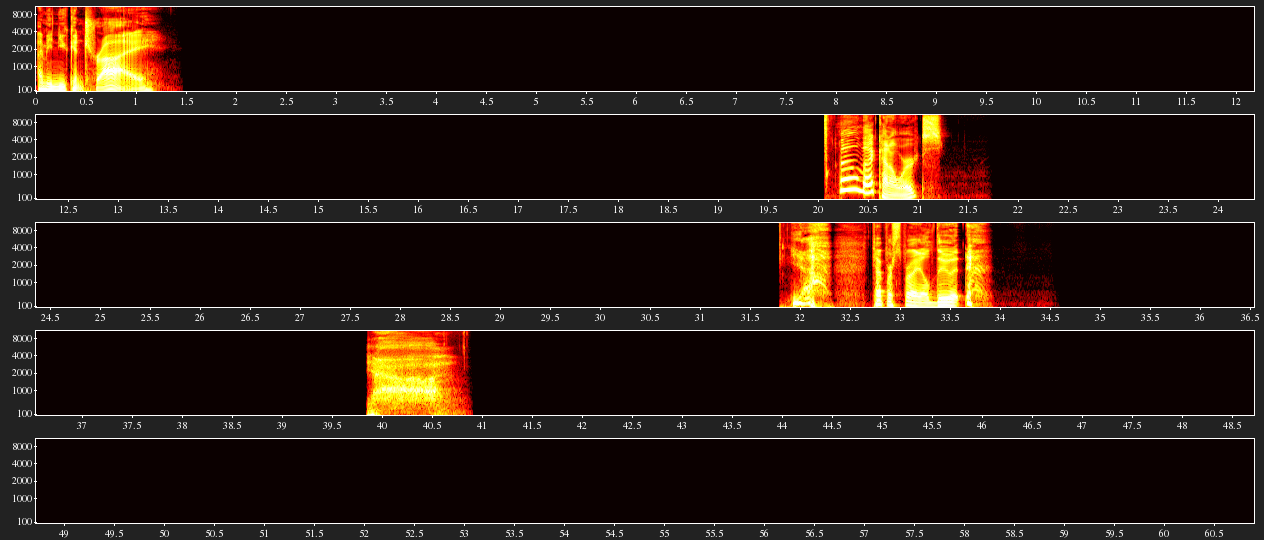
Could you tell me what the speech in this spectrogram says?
I mean, you can try. Well, that kind of works. Yeah, pepper spray will do it. yeah.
